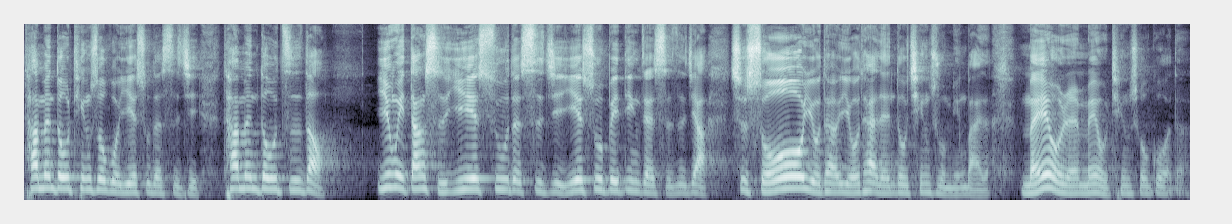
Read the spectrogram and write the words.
他们都听说过耶稣的事迹，他们都知道。因为当时耶稣的事迹，耶稣被钉在十字架，是所有的犹太人都清楚明白的，没有人没有听说过的。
